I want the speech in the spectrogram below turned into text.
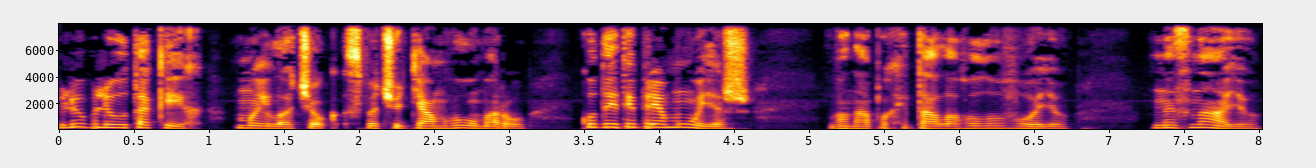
Люблю таких милочок з почуттям гумору. Куди ти прямуєш? Вона похитала головою. Не знаю,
